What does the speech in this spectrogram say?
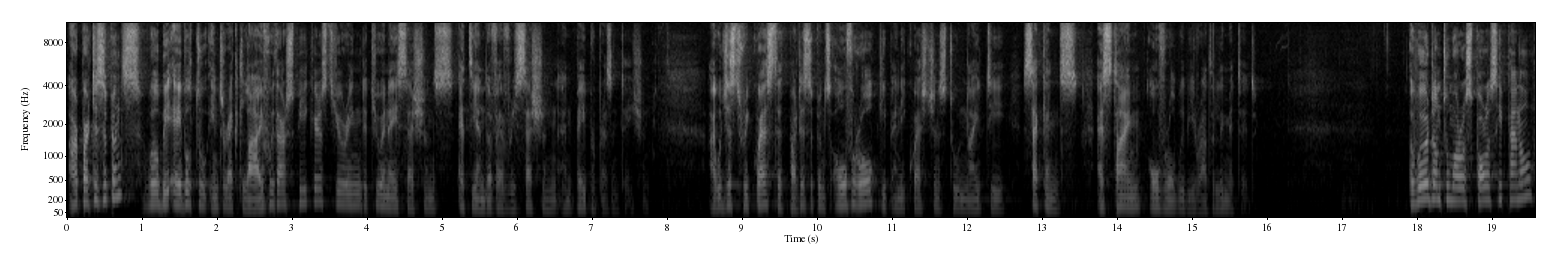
Our participants will be able to interact live with our speakers during the Q&A sessions at the end of every session and paper presentation. I would just request that participants overall keep any questions to 90 seconds, as time overall will be rather limited. A word on tomorrow's policy panel,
